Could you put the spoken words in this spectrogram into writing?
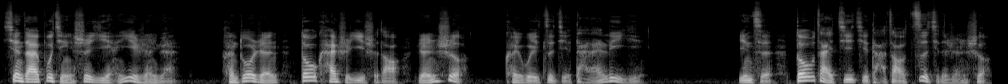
现在不仅是演艺人员，很多人都开始意识到人设可以为自己带来利益，因此都在积极打造自己的人设，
